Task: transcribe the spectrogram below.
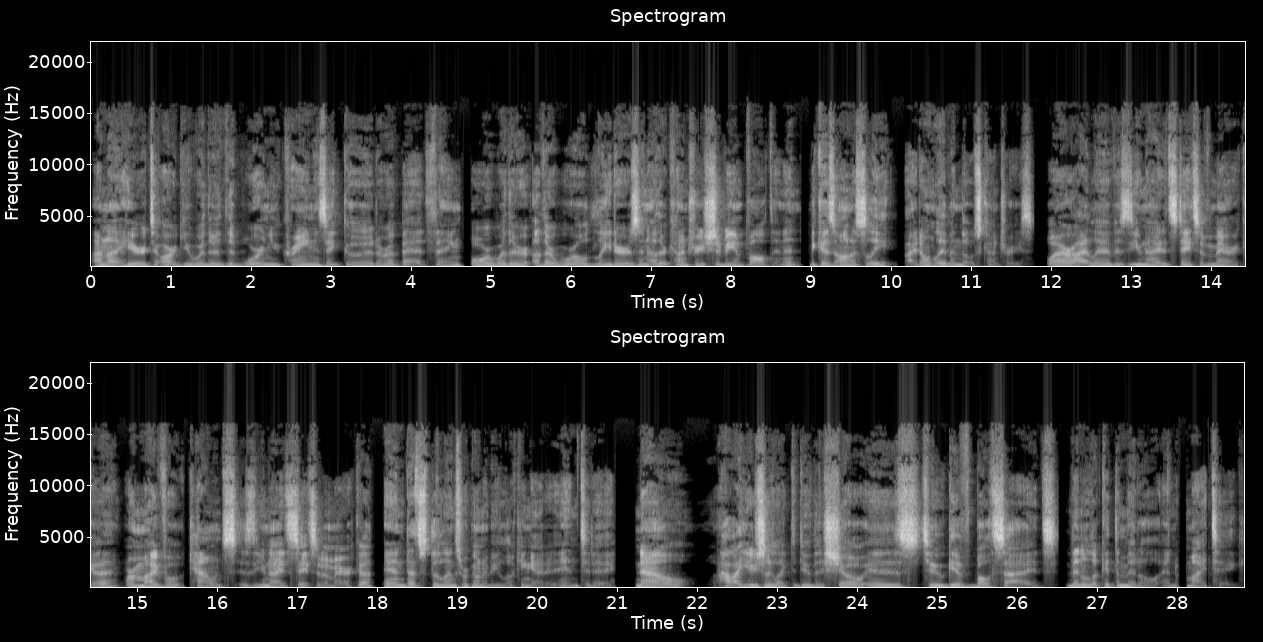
I'm not here to argue whether the war in Ukraine is a good or a bad thing, or whether other world leaders in other countries should be involved in it, because honestly, I don't live in those countries. Where I live is the United States of America, where my vote counts is the United States of America, and that's the lens we're going to be looking at it in today. Now, how I usually like to do this show is to give both sides, then look at the middle and my take.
